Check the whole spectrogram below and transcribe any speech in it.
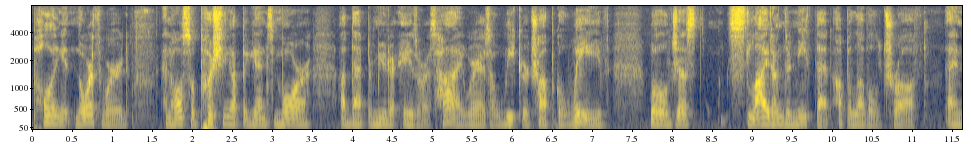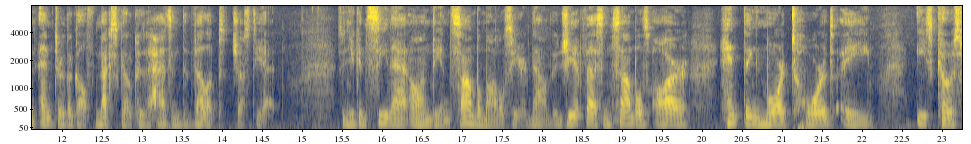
pulling it northward and also pushing up against more of that Bermuda Azores high, whereas a weaker tropical wave will just slide underneath that upper level trough and enter the Gulf of Mexico because it hasn't developed just yet. So you can see that on the ensemble models here. Now, the GFS ensembles are hinting more towards a East Coast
